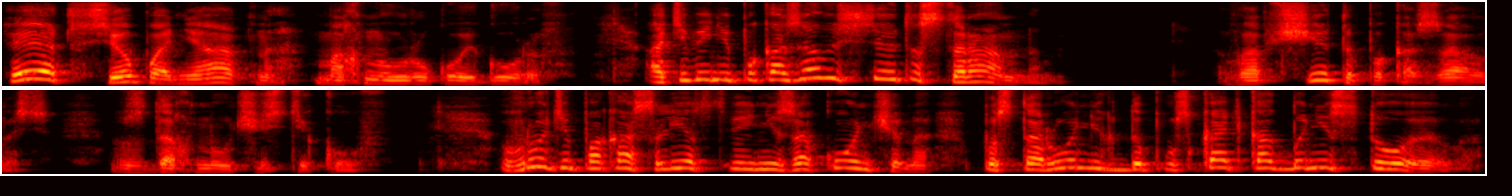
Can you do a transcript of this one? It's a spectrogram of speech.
«Это все понятно», – махнул рукой Гуров. «А тебе не показалось все это странным?» «Вообще-то показалось», – вздохнул Чистяков. «Вроде пока следствие не закончено, посторонних допускать как бы не стоило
